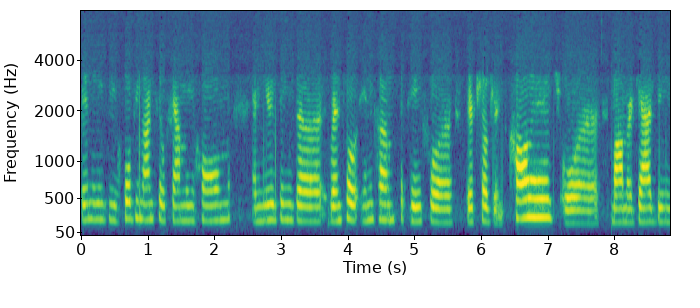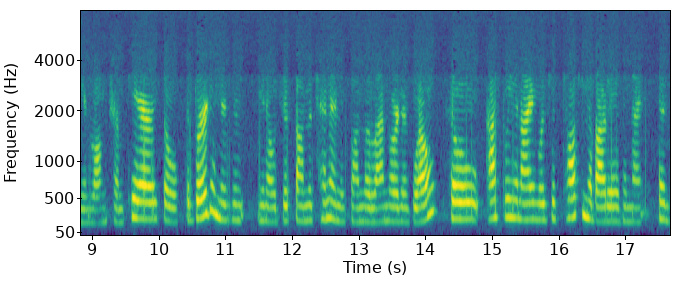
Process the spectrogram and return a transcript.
they may be holding on to a family home and using the rental income to pay for their children's college or mom or dad being in long-term care. So the burden isn't, you know, just on the tenant, it's on the landlord as well. So Ashley and I were just talking about it and I said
